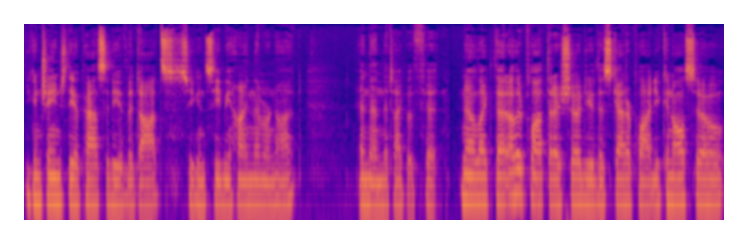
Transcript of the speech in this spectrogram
you can change the opacity of the dots so you can see behind them or not, and then the type of fit. Now, like that other plot that I showed you, the scatter plot, you can also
